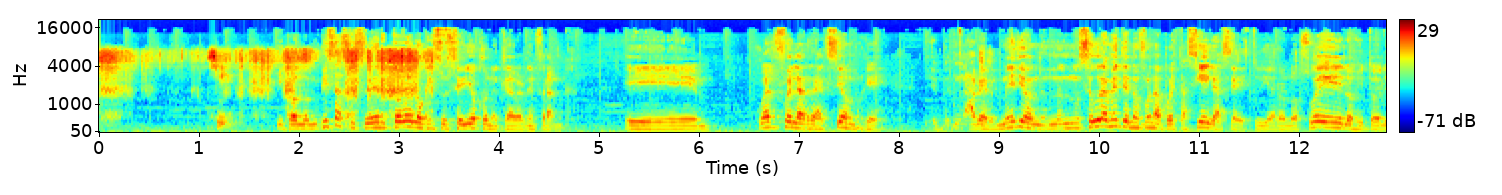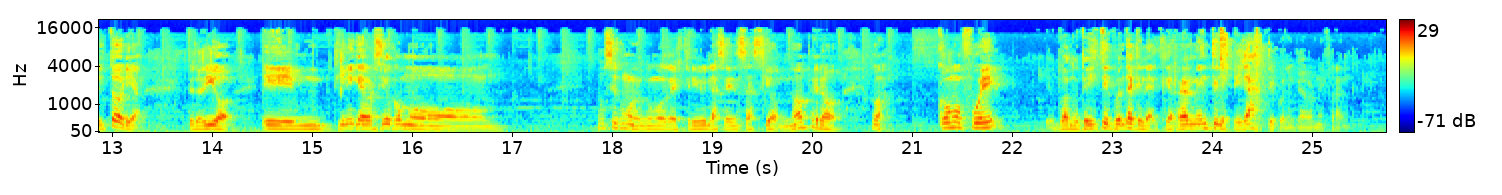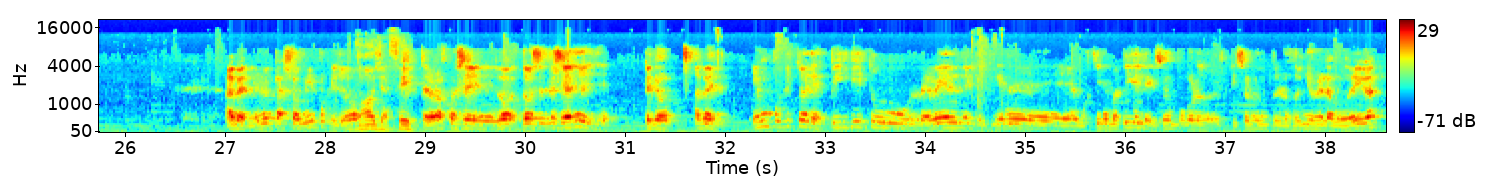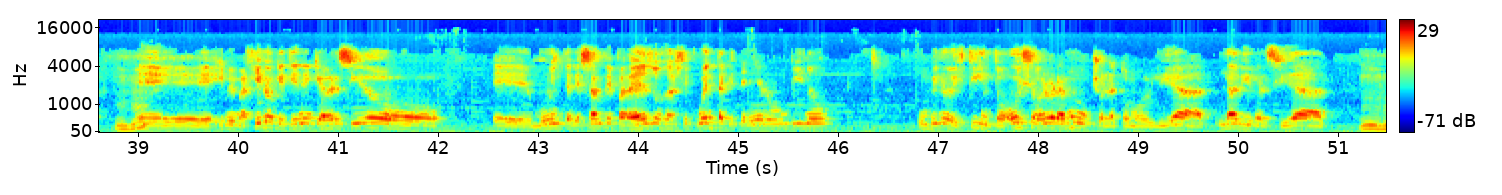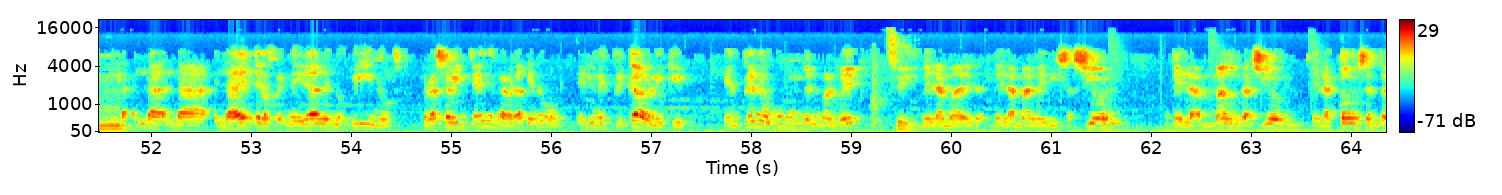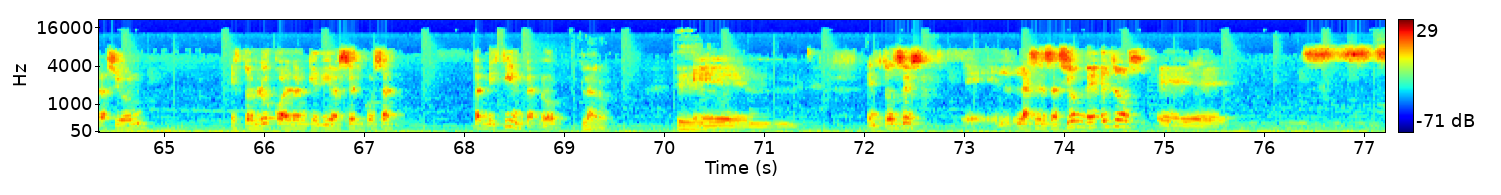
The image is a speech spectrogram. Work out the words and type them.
Sí. Y cuando empieza a suceder todo lo que sucedió con el Cabernet Franc, eh, ¿cuál fue la reacción? Porque, eh, a ver, medio, seguramente no fue una apuesta ciega, se estudiaron los suelos y toda la historia, pero digo, eh, tiene que haber sido como, no sé cómo, describir la sensación, ¿no? Pero, ¿cómo fue cuando te diste cuenta que, que realmente le pegaste con el Cabernet Franc? A ver, no me pasó a mí porque yo No, ya sé. trabajo hace do- 12, 13 años, pero, a ver, es un poquito el espíritu rebelde que tiene Agustín y Matilde, que son un poco los, que son los dueños de la bodega, eh, y me imagino que tiene que haber sido eh, muy interesante para ellos darse cuenta que tenían un vino un vino distinto. Hoy se valora mucho la tomabilidad, la diversidad, Ujú. la, la, la, la heterogeneidad de los vinos, pero hace 20 años la verdad que no, era inexplicable que en pleno boom del Malbec Sí, de la, madera- de la maderización, de la maduración, de la concentración, estos locos hayan querido hacer cosas tan distintas, ¿no? claro. Eh, Eh, entonces, eh, la sensación de ellos eh,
